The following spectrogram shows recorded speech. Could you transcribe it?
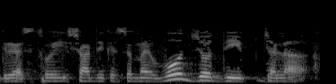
गृहस्थ हुई, शादी के समय वो जो दीप जला,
